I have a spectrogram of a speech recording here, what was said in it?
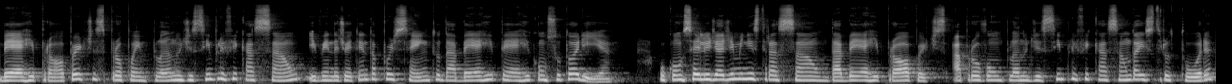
BR Properties propõe plano de simplificação e venda de 80% da BRPR Consultoria. O Conselho de Administração da BR Properties aprovou um plano de simplificação da estrutura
